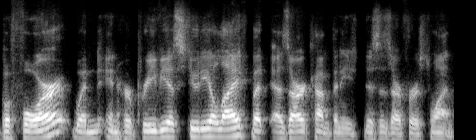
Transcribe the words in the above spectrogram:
before when in her previous studio life but as our company this is our first one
